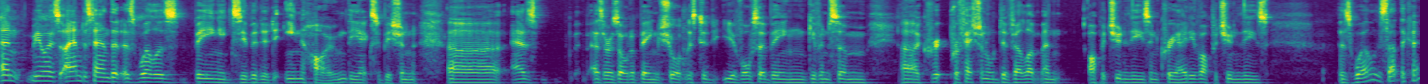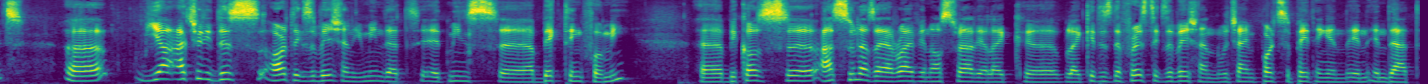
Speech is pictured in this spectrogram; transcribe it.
And Miles, I understand that as well as being exhibited in home, the exhibition uh, as as a result of being shortlisted, you've also been given some uh, professional development opportunities and creative opportunities as well. Is that the case? Uh, yeah, actually, this art exhibition, you mean that it means uh, a big thing for me. Uh, because uh, as soon as I arrive in Australia, like uh, like it is the first exhibition which I'm participating in in, in that,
